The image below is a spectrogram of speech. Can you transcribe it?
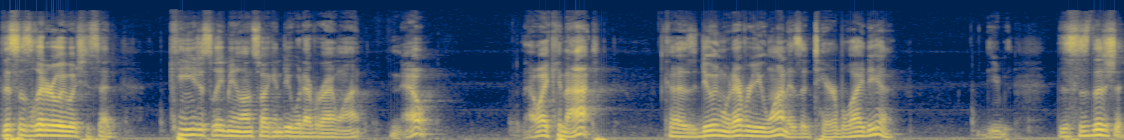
This is literally what she said. Can you just leave me alone so I can do whatever I want? No, no, I cannot, because doing whatever you want is a terrible idea. You, this is the.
